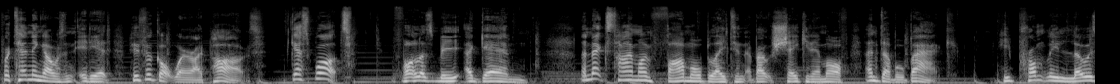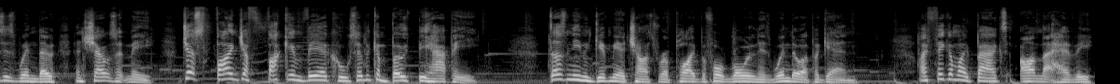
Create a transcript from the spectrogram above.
pretending I was an idiot who forgot where I parked. Guess what? Follows me again. The next time I'm far more blatant about shaking him off and double back. He promptly lowers his window and shouts at me, Just find your fucking vehicle so we can both be happy doesn't even give me a chance to reply before rolling his window up again. I figure my bags aren't that heavy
